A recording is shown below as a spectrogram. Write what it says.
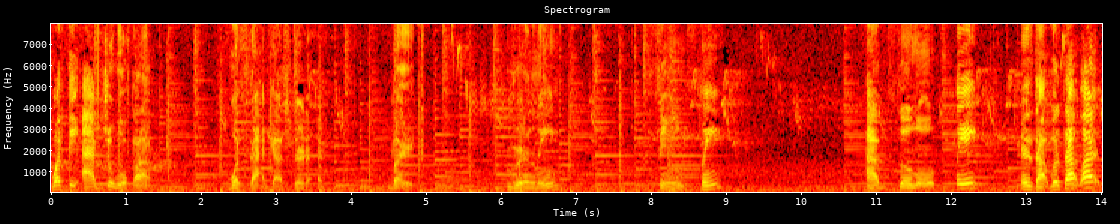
what the actual fuck was that yesterday? Like, really? Seriously? Absolutely? Is that what that was?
